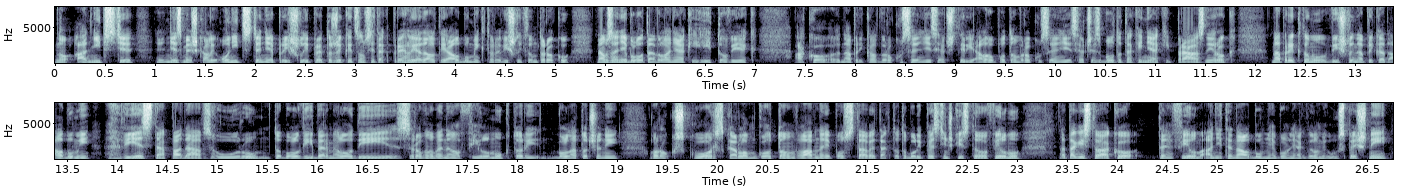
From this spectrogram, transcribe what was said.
No a nič ste nezme nezmeškali, o nič ste neprišli, pretože keď som si tak prehliadal tie albumy, ktoré vyšli v tomto roku, naozaj nebolo tam veľa nejakých hitoviek, ako napríklad v roku 74 alebo potom v roku 76. Bol to taký nejaký prázdny rok. Napriek tomu vyšli napríklad albumy Hviezda padá vzhúru, to bol výber melódií z rovnomeného filmu, ktorý bol natočený o rok skôr s Karlom Gotom v hlavnej postave, tak toto boli pesničky z toho filmu. A takisto ako ten film ani ten album nebol nejak veľmi úspešný.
